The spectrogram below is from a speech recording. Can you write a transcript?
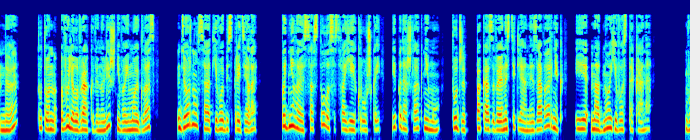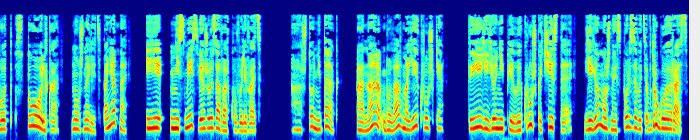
Да? Тут он вылил в раковину лишнего, и мой глаз дернулся от его беспредела. Поднялась со стула со своей кружкой и подошла к нему, тут же показывая на стеклянный заварник и на дно его стакана. Вот столько нужно лить, понятно? И не смей свежую заварку выливать. А что не так? Она была в моей кружке. Ты ее не пил, и кружка чистая. Ее можно использовать в другой раз.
